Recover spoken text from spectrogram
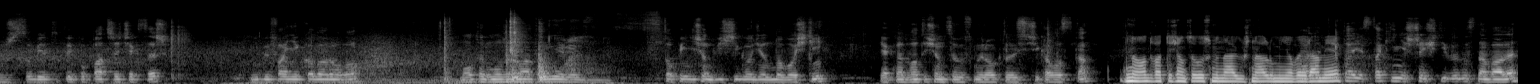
Możesz sobie tutaj popatrzeć jak chcesz. Niby fajnie kolorowo. Motor może ma tam nie wiem 150-200 godzin od nowości. Jak na 2008 rok to jest ciekawostka. No, 2008 na, już na aluminiowej Ale ramie. tutaj jest taki nieszczęśliwy luz na wale.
